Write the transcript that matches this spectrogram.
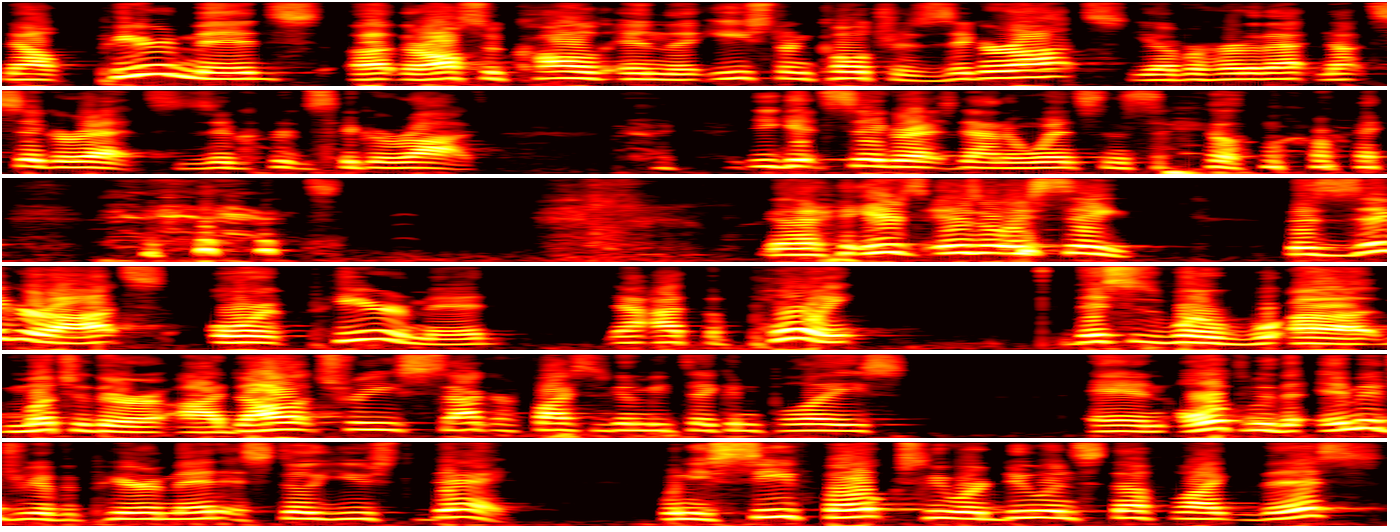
Now, pyramids, uh, they're also called in the Eastern culture ziggurats. You ever heard of that? Not cigarettes, ziggur- ziggurats. you get cigarettes down in Winston-Salem, all right? here's, here's what we see. The ziggurats, or pyramid, now at the point, this is where uh, much of their idolatry, sacrifice is going to be taking place, and ultimately the imagery of a pyramid is still used today. When you see folks who are doing stuff like this,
